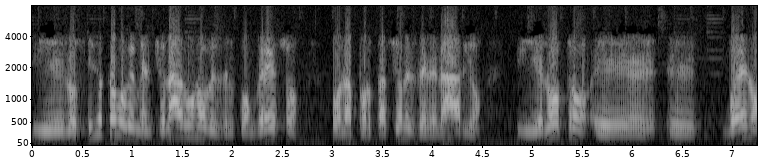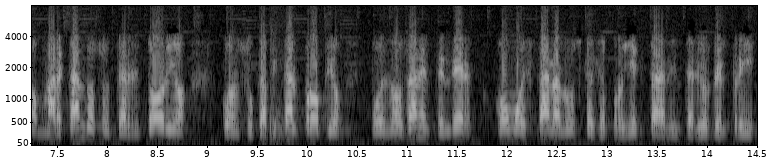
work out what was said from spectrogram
Y los que yo acabo de mencionar, uno desde el Congreso con aportaciones del erario y el otro, eh, eh, bueno, marcando su territorio con su capital propio, pues nos dan a entender cómo está la luz que se proyecta al interior del PRI,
